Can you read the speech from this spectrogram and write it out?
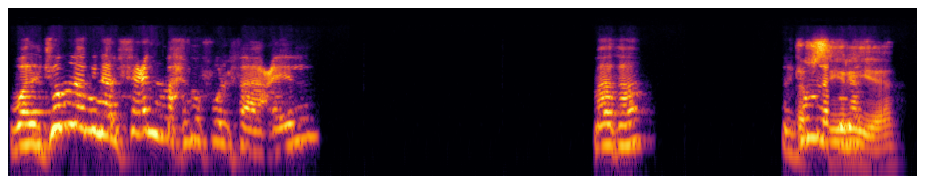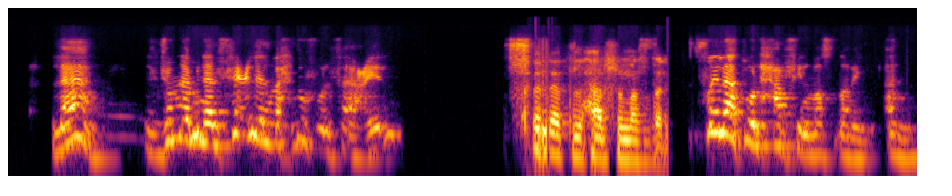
والجملة من الفعل المحذوف والفاعل ماذا؟ الجملة تفسيرية. من... لا. الجملة من الفعل المحذوف والفاعل. صلة الحرف المصدري. صلة الحرف المصدري أن.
